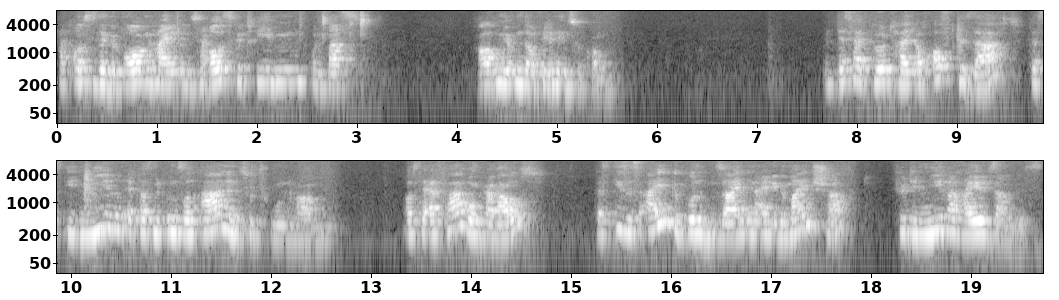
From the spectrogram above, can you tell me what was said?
hat aus dieser Geborgenheit uns herausgetrieben und was brauchen wir, um dort wieder hinzukommen. Und deshalb wird halt auch oft gesagt, dass die Nieren etwas mit unseren Ahnen zu tun haben. Aus der Erfahrung heraus, dass dieses Eingebundensein in eine Gemeinschaft für die Niere heilsam ist.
